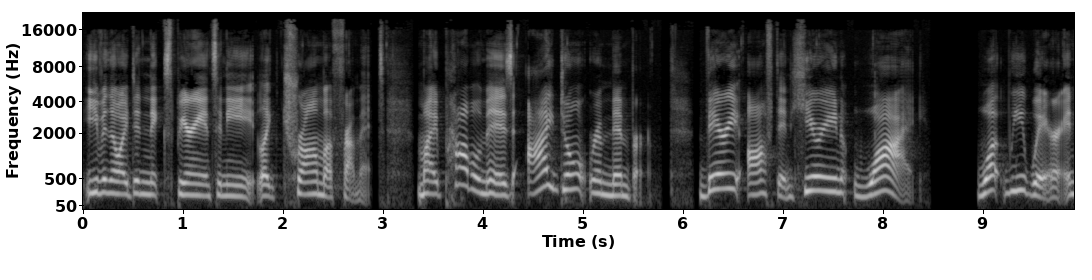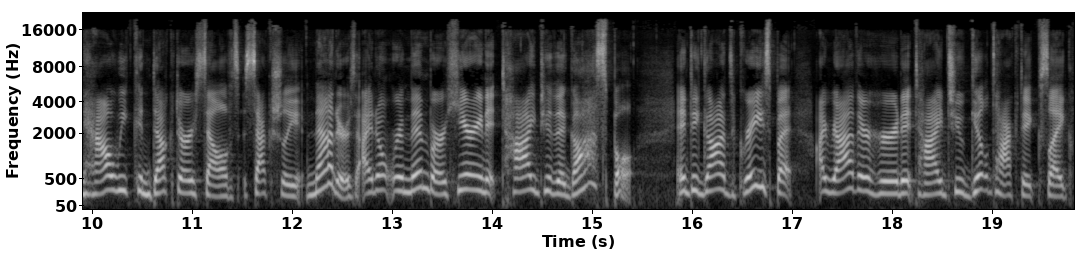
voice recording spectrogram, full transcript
even though I didn't experience any like trauma from it. My problem is I don't remember very often hearing why what we wear and how we conduct ourselves sexually matters. I don't remember hearing it tied to the gospel and to God's grace, but I rather heard it tied to guilt tactics like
